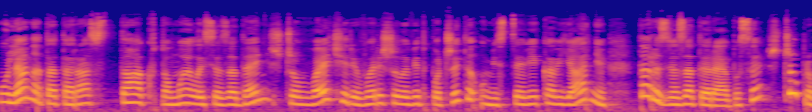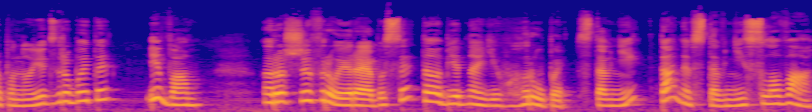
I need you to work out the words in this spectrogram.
Уляна та Тарас так втомилися за день, що ввечері вирішили відпочити у місцевій кав'ярні та розв'язати ребуси, що пропонують зробити і вам. Розшифруй ребуси та об'єднай їх в групи вставні та невставні слова.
